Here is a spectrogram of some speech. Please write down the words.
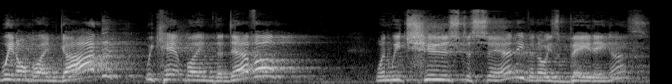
We don't blame God. We can't blame the devil when we choose to sin, even though he's baiting us.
